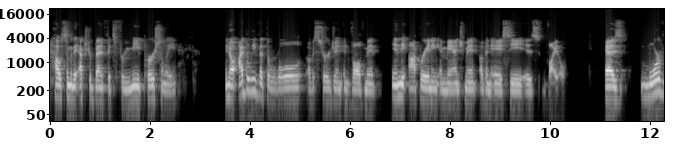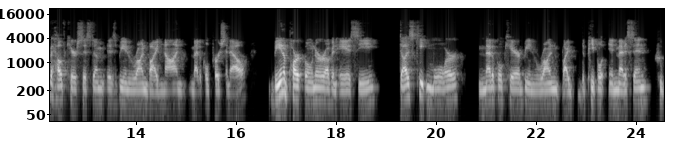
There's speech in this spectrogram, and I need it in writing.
how some of the extra benefits for me personally, you know, I believe that the role of a surgeon involvement in the operating and management of an ASC is vital. As more of the healthcare system is being run by non medical personnel, being a part owner of an ASC does keep more medical care being run by the people in medicine who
